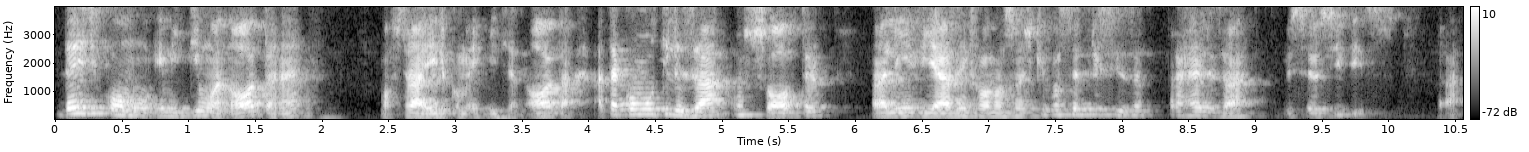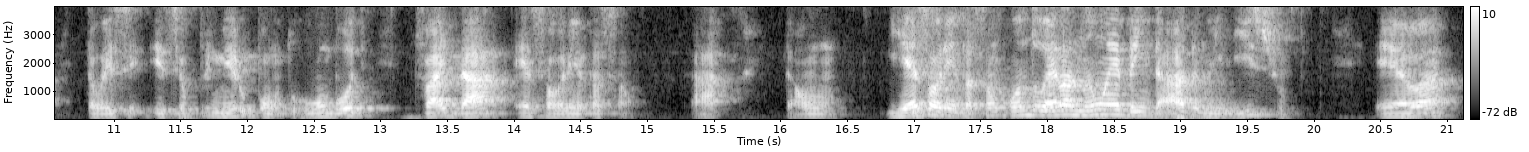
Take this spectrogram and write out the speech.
desde como emitir uma nota, né? Mostrar ele como emite a nota, até como utilizar um software para lhe enviar as informações que você precisa para realizar os seus serviços. Tá? Então, esse, esse é o primeiro ponto. O onboard vai dar essa orientação. Tá? Então, e essa orientação, quando ela não é bem dada no início, ela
